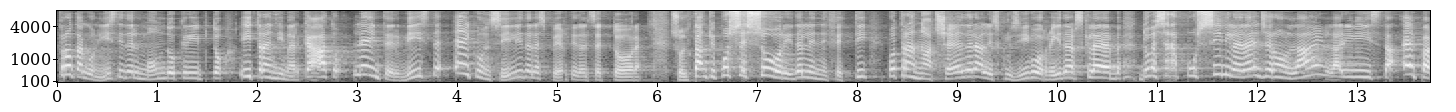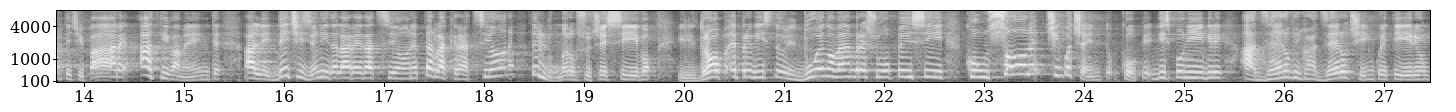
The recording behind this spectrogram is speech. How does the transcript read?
protagonisti del mondo cripto, i trend di mercato, le interviste e i consigli degli esperti del settore. Soltanto i possessori dell'NFT potranno accedere all'esclusivo Readers Club dove sarà possibile leggere online la rivista e partecipare attivamente alle decisioni della redazione per la creazione del numero successivo. Il drop è previsto il 2 novembre su OpenSea con sole 500 copie disponibili a 0,05 Ethereum.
